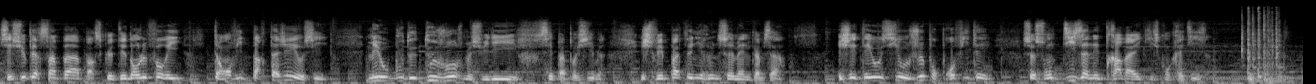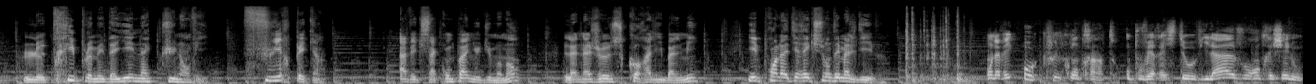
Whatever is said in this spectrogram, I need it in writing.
C'est super sympa parce que t'es dans l'euphorie, t'as envie de partager aussi. Mais au bout de deux jours, je me suis dit, c'est pas possible. Je vais pas tenir une semaine comme ça. J'étais aussi au jeu pour profiter. Ce sont dix années de travail qui se concrétisent. Le triple médaillé n'a qu'une envie, fuir Pékin. Avec sa compagne du moment, la nageuse Coralie Balmy, il prend la direction des Maldives. On n'avait aucune contrainte. On pouvait rester au village ou rentrer chez nous.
